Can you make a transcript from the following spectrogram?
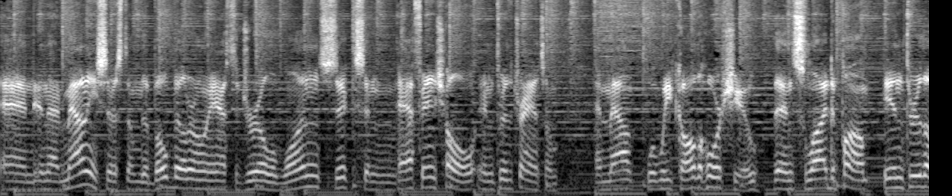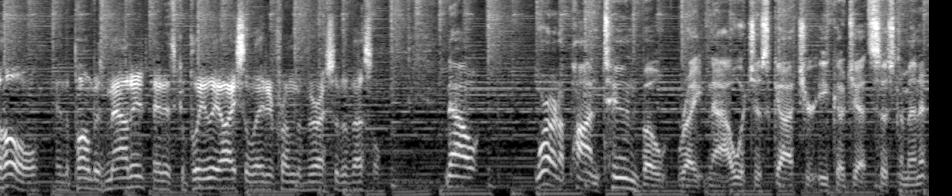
and in that mounting system, the boat builder only has to drill a one, six, and half inch hole in through the transom and mount what we call the horseshoe, then slide the pump in through the hole, and the pump is mounted and it's completely isolated from the rest of the vessel. Now, we're on a pontoon boat right now, which has got your EcoJet system in it.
